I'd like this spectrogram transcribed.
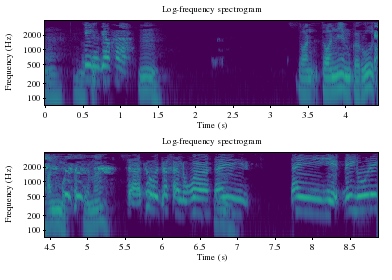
อ่าจริงเจ้าค่ะ อืม ตอนตอนนี้มันก็รู้ทันหมดใช่ไหมสาธุเจ้าค่ะหลวงพ่อได้อืมได้เหตุได้รู้ได้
